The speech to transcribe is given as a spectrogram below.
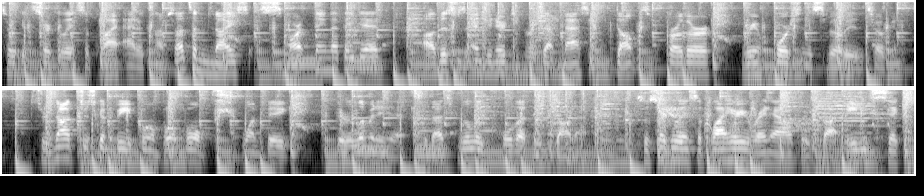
token circulating supply at a time. So that's a nice, smart thing that they did. Uh, this was engineered to present massive dumps, further reinforcing the stability of the token. So there's not just going to be boom, boom, boom, one big. They're eliminating it. So that's really cool that they've done that. So circulating supply here right now, there's about 86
